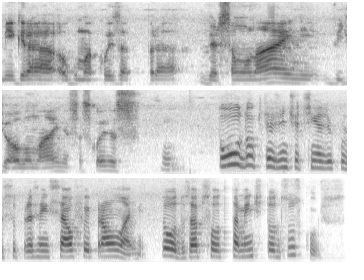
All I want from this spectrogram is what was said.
migrar alguma coisa para versão online, videoaula online, essas coisas? Sim. Tudo que a gente tinha de curso presencial foi para online. Todos, absolutamente todos os cursos.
